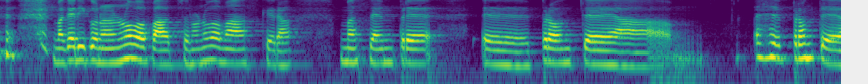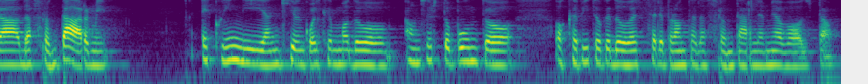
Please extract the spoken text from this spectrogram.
magari con una nuova faccia, una nuova maschera, ma sempre eh, pronte a eh, pronte ad affrontarmi. E quindi anch'io in qualche modo a un certo punto ho capito che dovevo essere pronta ad affrontarle a mia volta.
